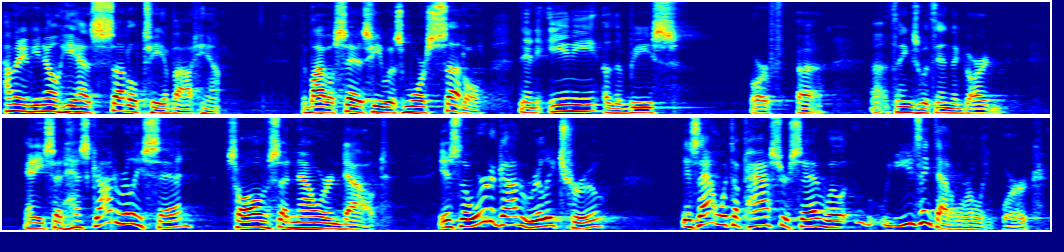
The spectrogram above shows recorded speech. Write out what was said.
How many of you know he has subtlety about him? The Bible says he was more subtle than any of the beasts or uh, uh, things within the garden. And he said, Has God really said? So all of a sudden now we're in doubt. Is the Word of God really true? Is that what the pastor said? Well, you think that'll really work?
